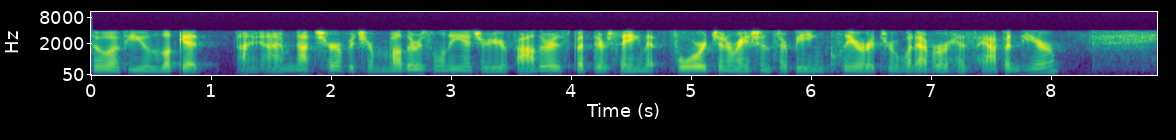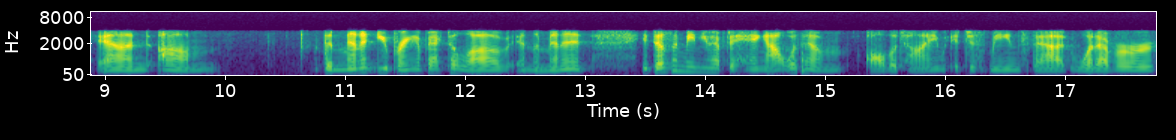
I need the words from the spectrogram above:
So if you look at, I, I'm not sure if it's your mother's lineage or your father's, but they're saying that four generations are being cleared through whatever has happened here. And um, the minute you bring it back to love, and the minute, it doesn't mean you have to hang out with him all the time. It just means that whatever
